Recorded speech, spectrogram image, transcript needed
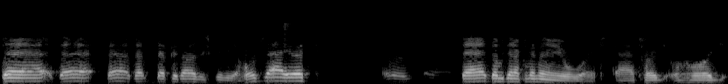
De, de, de, de, de, például az is még hozzájött, de, de ugyanakkor még nagyon jó volt. Tehát, hogy, hogy,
